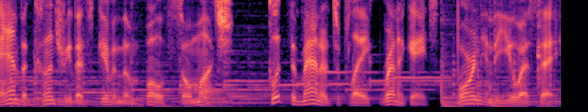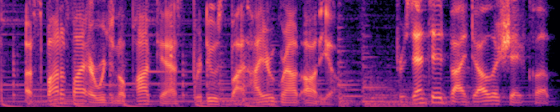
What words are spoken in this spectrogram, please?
and the country that's given them both so much. Click the banner to play Renegades, Born in the USA, a Spotify original podcast produced by Higher Ground Audio. Presented by Dollar Shave Club.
